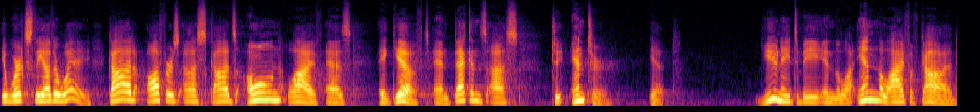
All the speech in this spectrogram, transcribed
it works the other way. God offers us God's own life as a gift and beckons us to enter it. You need to be in the, in the life of God.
